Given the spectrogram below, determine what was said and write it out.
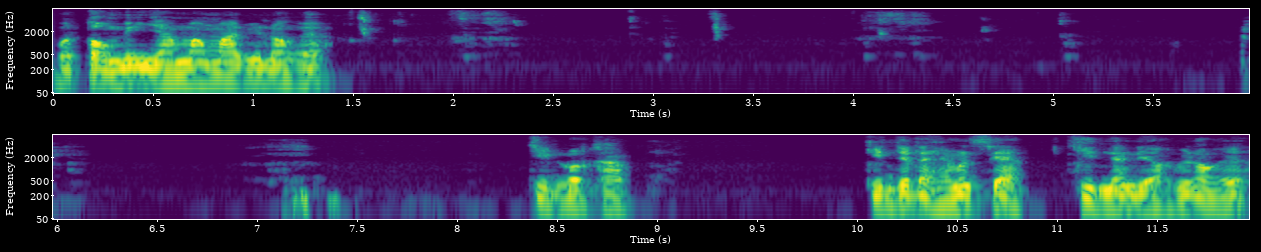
บ่ต้องมีหยังมากมายพี่น้องเอ้ย กินรสครับ กินจะได้ให้มันแซ่บกินอย่างเดียวพี่น้องเอ้ย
